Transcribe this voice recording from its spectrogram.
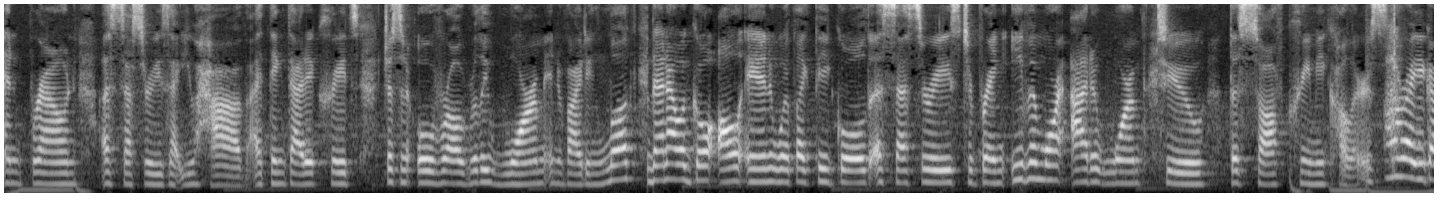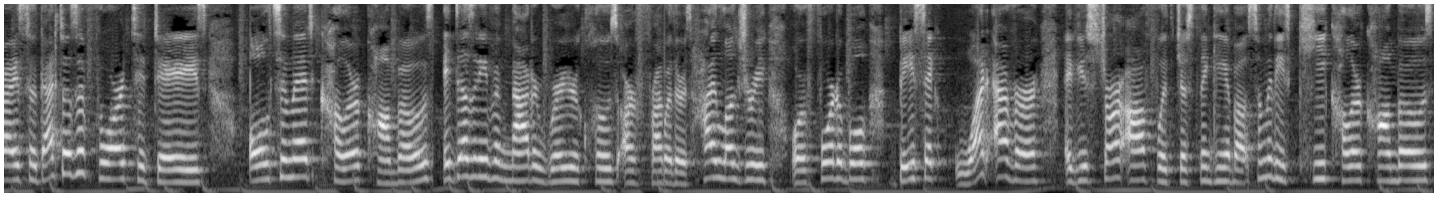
and brown accessories that you have. I think that it creates just an overall really warm, inviting look. Then I would go all in with like the gold accessories to bring even more added warmth to the soft, creamy colors. All right, you guys, so that does it for today's ultimate color combos. It doesn't even matter where your clothes are from, whether it's high luxury or affordable, basic, whatever. If you start off with just thinking about some of these key color combos,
